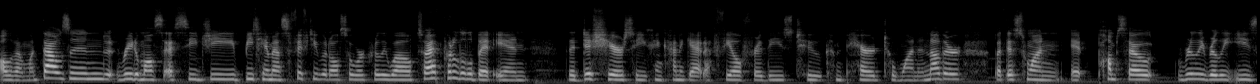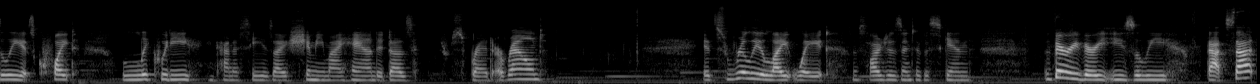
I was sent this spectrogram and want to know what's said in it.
Olivem 1000, Ritamulse SCG, BTMS 50 would also work really well. So I've put a little bit in the dish here so you can kind of get a feel for these two compared to one another. But this one, it pumps out really, really easily. It's quite liquidy. You can kind of see as I shimmy my hand, it does spread around. It's really lightweight, massages into the skin very, very easily. That's that.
